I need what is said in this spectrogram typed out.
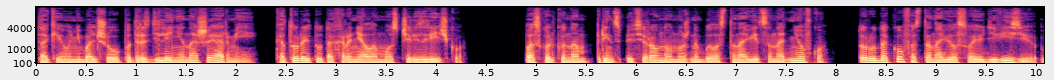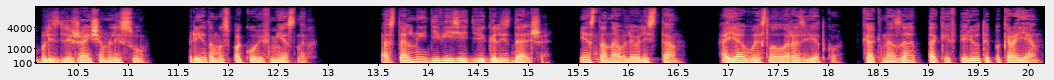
так и у небольшого подразделения нашей армии, которое тут охраняло мост через речку. Поскольку нам, в принципе, все равно нужно было становиться на дневку, то Рудаков остановил свою дивизию в близлежащем лесу, при этом успокоив местных. Остальные дивизии двигались дальше и останавливались там, а я выслал разведку, как назад, так и вперед и по краям.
